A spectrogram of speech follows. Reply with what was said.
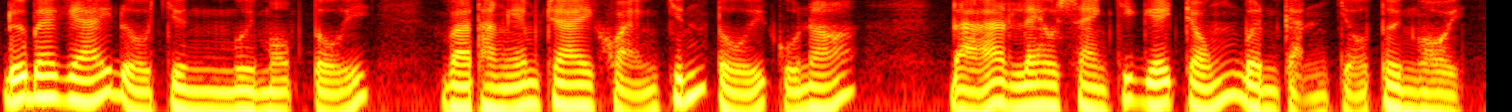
đứa bé gái độ chừng 11 tuổi và thằng em trai khoảng 9 tuổi của nó đã leo sang chiếc ghế trống bên cạnh chỗ tôi ngồi –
